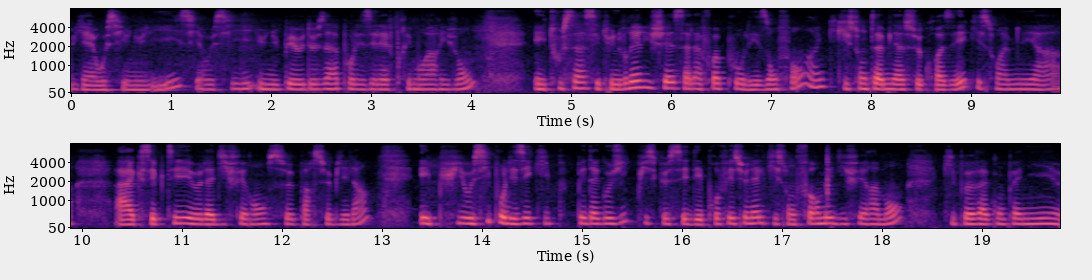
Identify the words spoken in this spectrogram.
Il y a aussi une Ulysse, il y a aussi une UPE2A pour les élèves primo-arrivants. Et tout ça, c'est une vraie richesse à la fois pour les enfants hein, qui sont amenés à se croiser, qui sont amenés à, accepter la différence par ce biais-là. Et puis aussi pour les équipes pédagogiques, puisque c'est des professionnels qui sont formés différemment, qui peuvent accompagner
